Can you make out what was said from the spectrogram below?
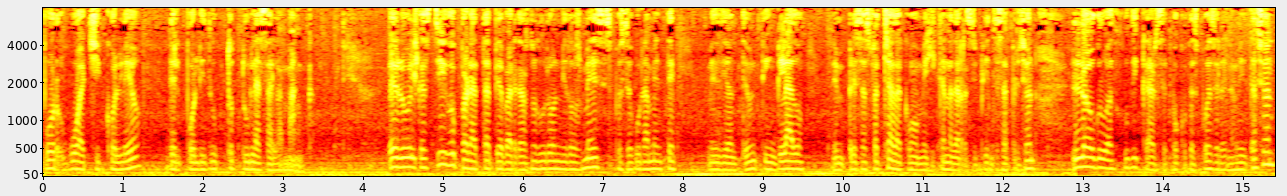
por huachicoleo del poliducto Tula-Salamanca. Pero el castigo para Tapia Vargas no duró ni dos meses, pues seguramente mediante un tinglado de empresas fachada como Mexicana de Recipientes a Presión, logró adjudicarse poco después de la inhabilitación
